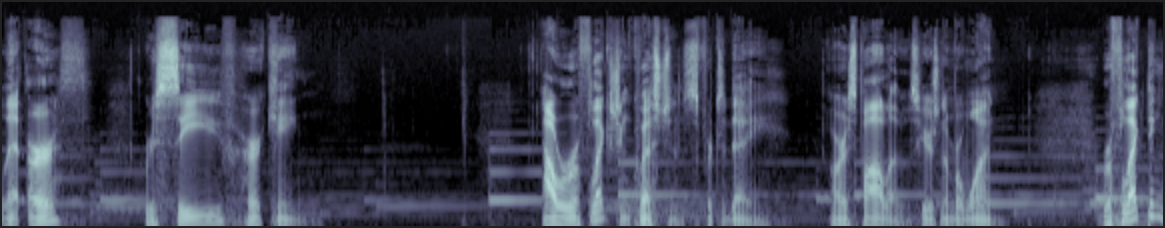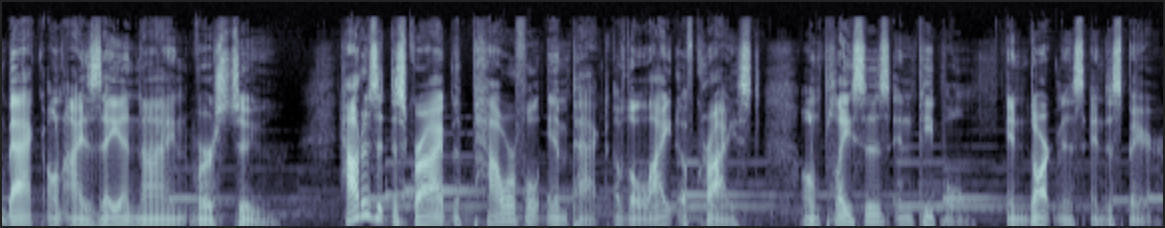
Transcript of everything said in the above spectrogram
Let earth receive her King. Our reflection questions for today are as follows. Here's number one Reflecting back on Isaiah 9, verse 2, how does it describe the powerful impact of the light of Christ on places and people in darkness and despair?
